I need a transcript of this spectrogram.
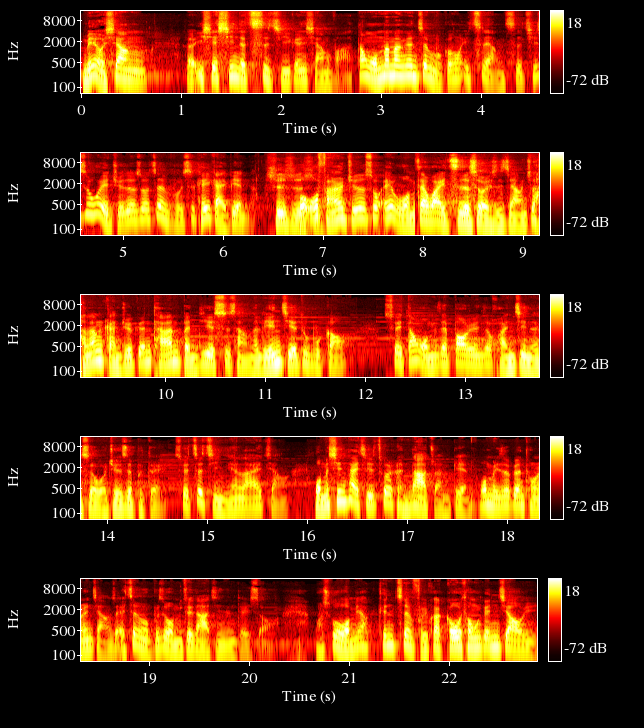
没有像。呃，一些新的刺激跟想法。当我慢慢跟政府沟通一次两次，其实我也觉得说政府是可以改变的。是是，是，我我反而觉得说，哎，我们在外资的时候也是这样，就好像感觉跟台湾本地的市场的连结度不高。所以当我们在抱怨这环境的时候，我觉得这不对。所以这几年来讲，我们心态其实做了很大的转变。我每次都跟同仁讲说，哎，政府不是我们最大的竞争对手。我说我们要跟政府一块沟通跟教育。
